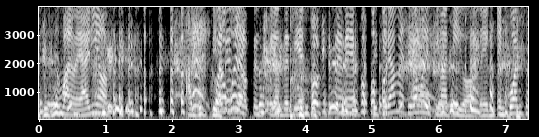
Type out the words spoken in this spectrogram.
decir. si es un par de años? ¿Cuál es la extensión de tiempo que tenemos? Ti- Tirame, tirame un estimativo de en cuánto.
